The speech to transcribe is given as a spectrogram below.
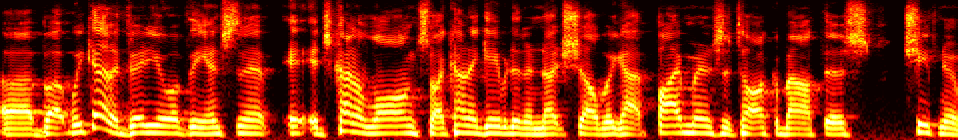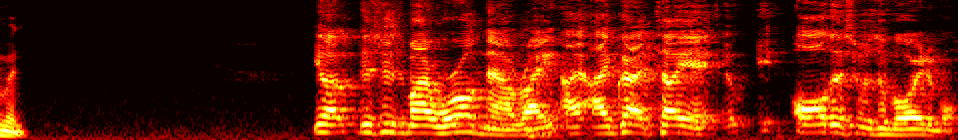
Uh, but we got a video of the incident. It, it's kind of long, so I kind of gave it in a nutshell. We got five minutes to talk about this. Chief Newman. You know, this is my world now, right? I, have got to tell you, it, it, all this was avoidable,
